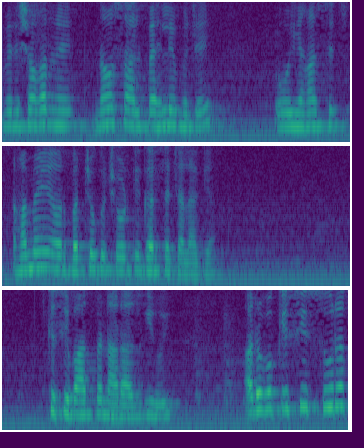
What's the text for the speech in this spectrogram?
میرے شوہر نے نو سال پہلے مجھے وہ یہاں سے ہمیں اور بچوں کو چھوڑ کے گھر سے چلا گیا۔ کسی بات پہ ناراضگی ہوئی اور وہ کسی صورت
